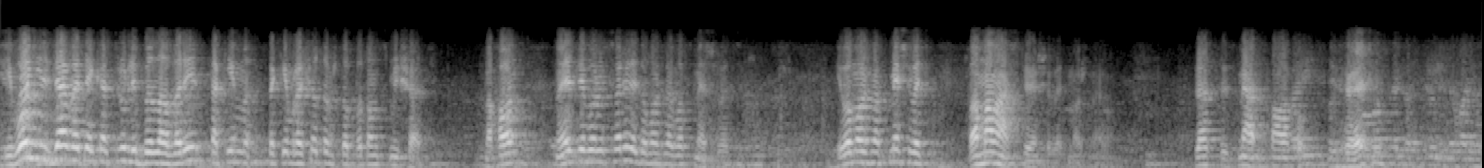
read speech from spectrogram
Его нельзя в этой кастрюле было варить с таким, с таким расчетом, чтобы потом смешать. Нахон? Но если его уже сварили, то можно его смешивать. Его можно смешивать, мамаш смешивать можно его. Да, с мясом, с молоком. Горячим? тоже.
